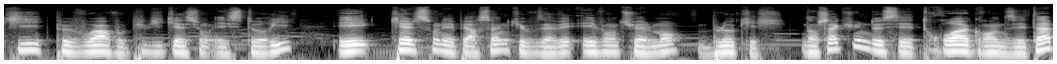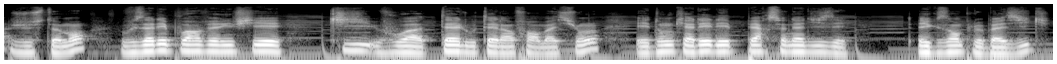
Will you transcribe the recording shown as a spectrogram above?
qui peut voir vos publications et stories, et quelles sont les personnes que vous avez éventuellement bloquées. Dans chacune de ces trois grandes étapes, justement, vous allez pouvoir vérifier qui voit telle ou telle information et donc aller les personnaliser. Exemple basique,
